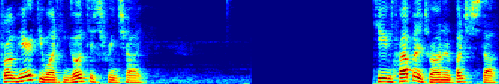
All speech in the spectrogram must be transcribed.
From here, if you want, you can go into the screenshot. You can crop and draw on a bunch of stuff.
